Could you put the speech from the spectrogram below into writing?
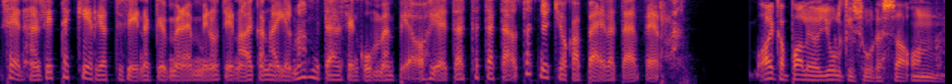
sen hän sitten kirjoitti siinä kymmenen minuutin aikana ilman mitään sen kummempia ohjeita, että tätä otat nyt joka päivä tämän verran. Aika paljon julkisuudessa on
